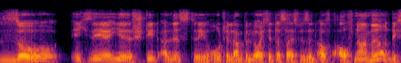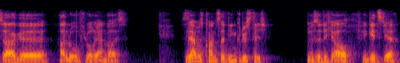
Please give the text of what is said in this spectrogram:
So, ich sehe, hier steht alles, die rote Lampe leuchtet, das heißt, wir sind auf Aufnahme und ich sage Hallo, Florian Weiß. Servus Konstantin, grüß dich. Grüße dich auch. Wie geht's dir?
